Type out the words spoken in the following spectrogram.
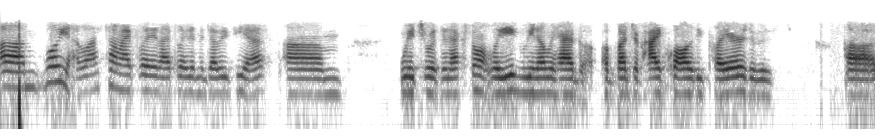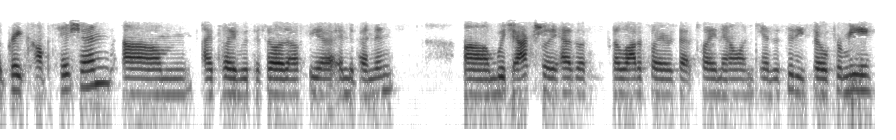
Um, well, yeah. Last time I played, I played in the WPS, um, which was an excellent league. We know we had a bunch of high quality players. It was uh, great competition. Um, I played with the Philadelphia Independence, um, which actually has a, a lot of players that play now in Kansas City. So for me,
